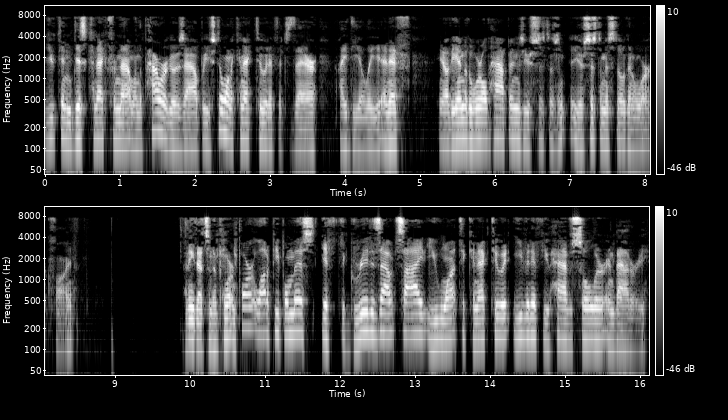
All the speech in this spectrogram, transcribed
you can disconnect from that when the power goes out, but you still want to connect to it if it's there, ideally. And if, you know, the end of the world happens, your system, your system is still going to work fine. I think that's an important part a lot of people miss. If the grid is outside, you want to connect to it even if you have solar and battery.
